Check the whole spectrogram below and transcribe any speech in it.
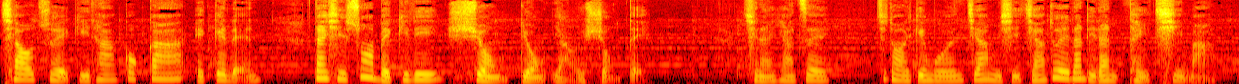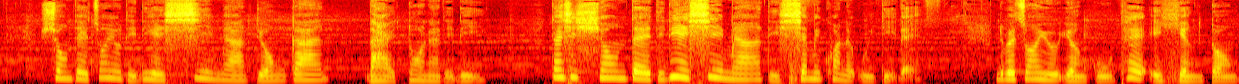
超出其他国家的结连，但是煞袂记哩上重要的上帝。亲爱兄弟，这段经文将毋是针对咱伫咱提起嘛？上帝怎样伫你的生命中间来锻炼着你？但是上帝伫你的生命伫什么款的位置咧？你要怎样用具体的行动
